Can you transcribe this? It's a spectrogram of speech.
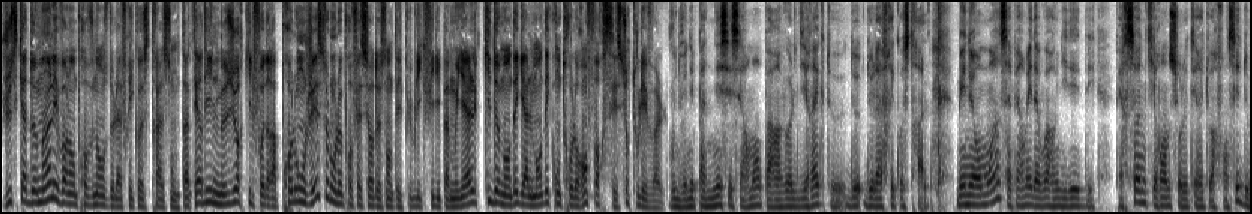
Jusqu'à demain, les vols en provenance de l'Afrique australe sont interdits, une mesure qu'il faudra prolonger selon le professeur de santé publique Philippe Amouyel, qui demande également des contrôles renforcés sur tous les vols. Vous ne venez pas nécessairement par un vol direct de, de l'Afrique australe. Mais néanmoins, ça permet d'avoir une idée des personnes qui rentrent sur le territoire français, de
